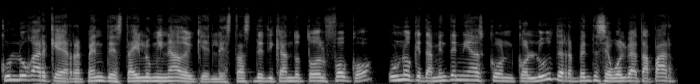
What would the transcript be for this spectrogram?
que un lugar que de repente está iluminado y que le estás dedicando todo el foco, uno que también tenías con, con luz, de repente se vuelve a tapar.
